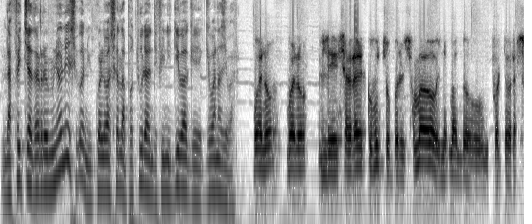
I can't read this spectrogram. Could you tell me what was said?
la fecha de reuniones y bueno, y cuál va a ser la postura en definitiva que van a llevar. Bueno, bueno, les agradezco mucho por el llamado y les mando un fuerte abrazo.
